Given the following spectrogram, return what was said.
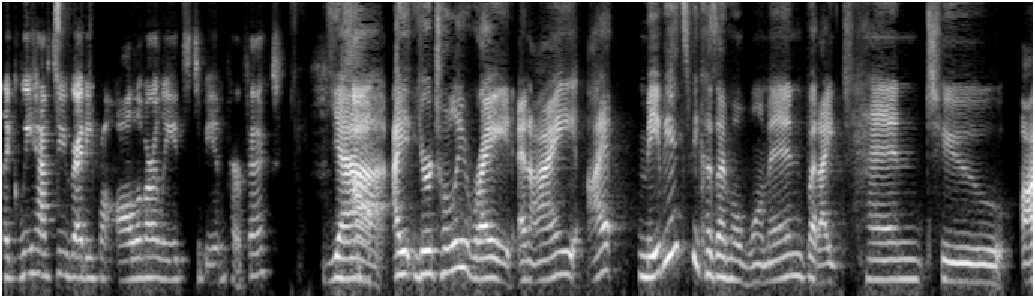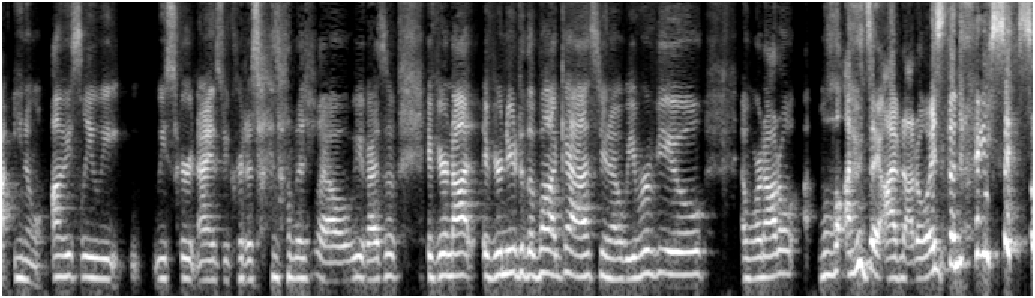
like we have to be ready for all of our leads to be imperfect. Yeah, I you're totally right. And I I maybe it's because I'm a woman, but I tend to uh, you know, obviously we we scrutinize, we criticize on the show. You guys have, if you're not if you're new to the podcast, you know, we review and we're not well, I would say I'm not always the nicest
